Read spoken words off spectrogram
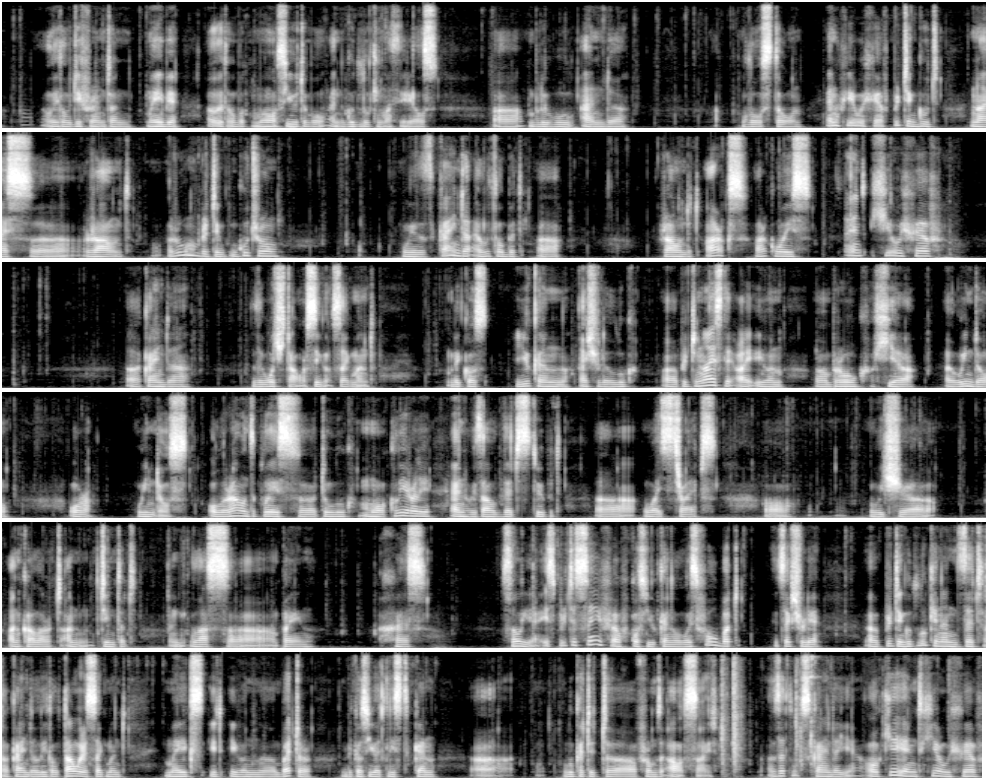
a little different and maybe a little bit more suitable and good looking materials uh, blue wool and uh, glowstone and here we have pretty good nice uh, round room pretty good room with kinda a little bit uh, rounded arcs, arcways, and here we have uh, kinda the watchtower segment, because you can actually look uh, pretty nicely. I even uh, broke here a window or windows all around the place uh, to look more clearly and without that stupid uh, white stripes or which uh, uncolored, untinted glass uh, pane has. So yeah, it's pretty safe, of course you can always fall, but it's actually uh, pretty good looking and that uh, kind of little tower segment makes it even uh, better because you at least can uh, look at it uh, from the outside. That looks kinda yeah. Okay, and here we have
